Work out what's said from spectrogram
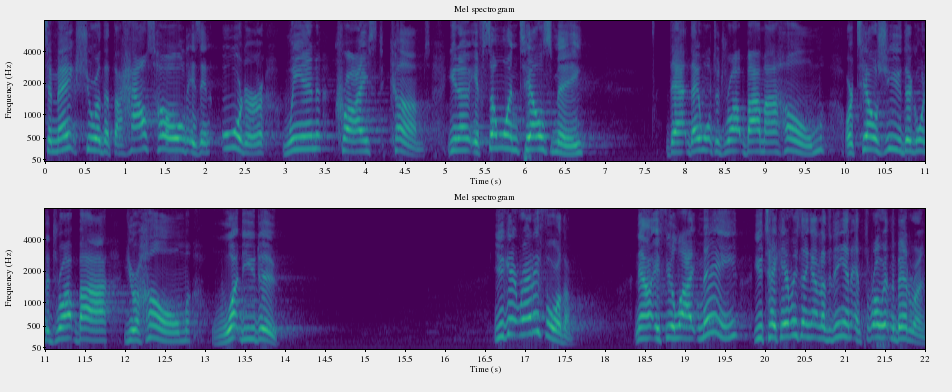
To make sure that the household is in order when Christ comes. You know, if someone tells me that they want to drop by my home or tells you they're going to drop by your home, what do you do? You get ready for them. Now, if you're like me, you take everything out of the den and throw it in the bedroom.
